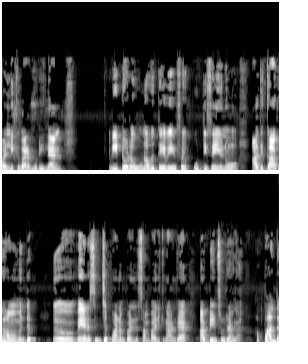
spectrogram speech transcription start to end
பள்ளிக்கு வர முடியல. வீட்டோட உணவு தேவையை பூர்த்தி செய்யணும். அதுக்காக அவன் வந்து வேலை செஞ்சு பணம் பண்ண சம்பாதிக்கிறாங்க அப்படின்னு சொல்கிறாங்க அப்போ அந்த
